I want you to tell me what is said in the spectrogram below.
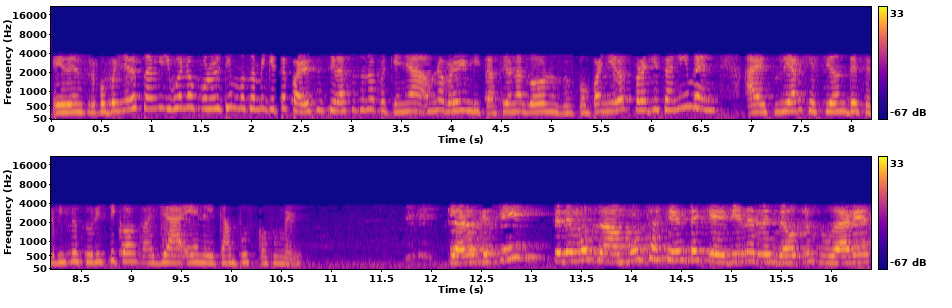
Eh, de nuestra compañera Sammy. Y bueno, por último, Sammy, ¿qué te parece si le haces una pequeña, una breve invitación a todos nuestros compañeros para que se animen a estudiar gestión de servicios turísticos allá en el campus Cozumel? Claro que sí, tenemos a mucha gente que viene desde otros lugares,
